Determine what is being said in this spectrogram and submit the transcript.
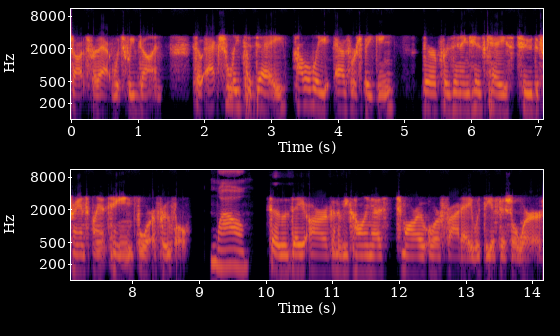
shots for that, which we've done. So actually today, probably as we're speaking, they're presenting his case to the transplant team for approval. Wow. So they are going to be calling us tomorrow or Friday with the official word.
